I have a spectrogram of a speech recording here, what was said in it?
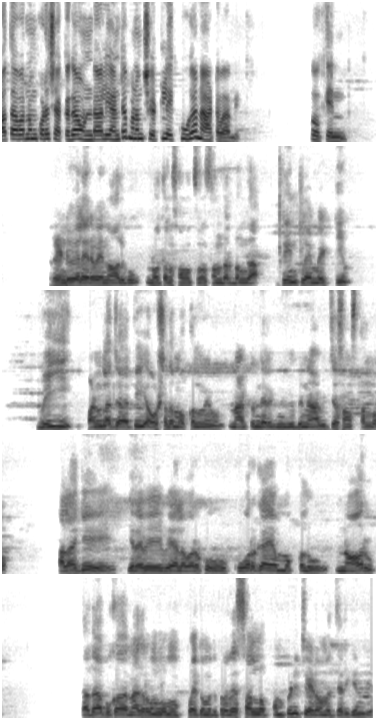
వాతావరణం కూడా చక్కగా ఉండాలి అంటే మనం చెట్లు ఎక్కువగా నాటవాలి. ఓకే అండి. రెండు వేల ఇరవై నాలుగు నూతన సంవత్సరం సందర్భంగా గ్రీన్ క్లైమేట్ టీం వెయ్యి పండ్ల జాతి ఔషధ మొక్కలను నాటడం జరిగింది విభిన్న విద్యా సంస్థల్లో. అలాగే ఇరవై వేల వరకు కూరగాయ మొక్కలు నారు దాదాపుగా నగరంలో ముప్పై తొమ్మిది ప్రదేశాల్లో పంపిణీ చేయడం జరిగింది.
